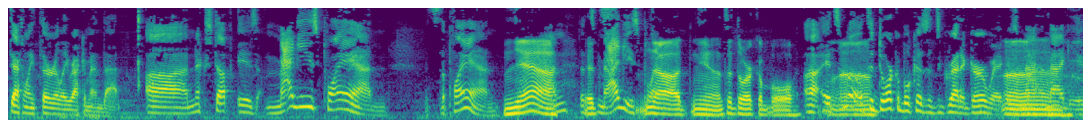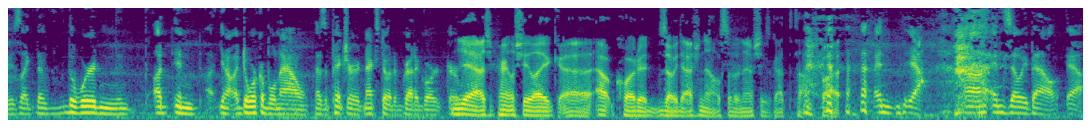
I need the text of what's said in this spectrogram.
definitely thoroughly recommend that. Uh, next up is Maggie's Plan. It's the plan. Yeah, Man, that's Maggie's plan. No, yeah, it's adorkable. Uh, it's well, it's adorable because it's Greta Gerwig Ma- Uh. Maggie, who's like the the word in, uh, in uh, you know adorkable now has a picture next to it of Greta Gerwig. Yeah, she, apparently she like uh, outquoted Zooey Deschanel, so now she's got the top spot. and yeah, uh, and Zoe Bell. Yeah.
